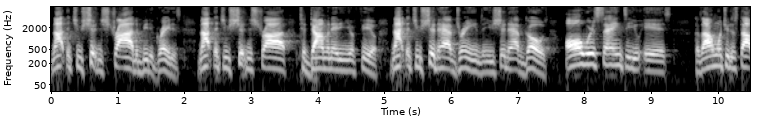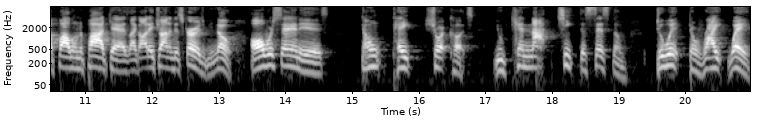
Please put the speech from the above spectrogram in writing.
not that you shouldn't strive to be the greatest, not that you shouldn't strive to dominate in your field, not that you shouldn't have dreams and you shouldn't have goals. All we're saying to you is, because I don't want you to stop following the podcast like, oh, they trying to discourage me. No, all we're saying is don't take shortcuts. You cannot cheat the system. Do it the right way.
